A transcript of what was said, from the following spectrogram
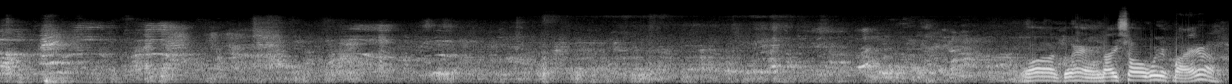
À. Cửa hàng Daiso của Nhật Bản à.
